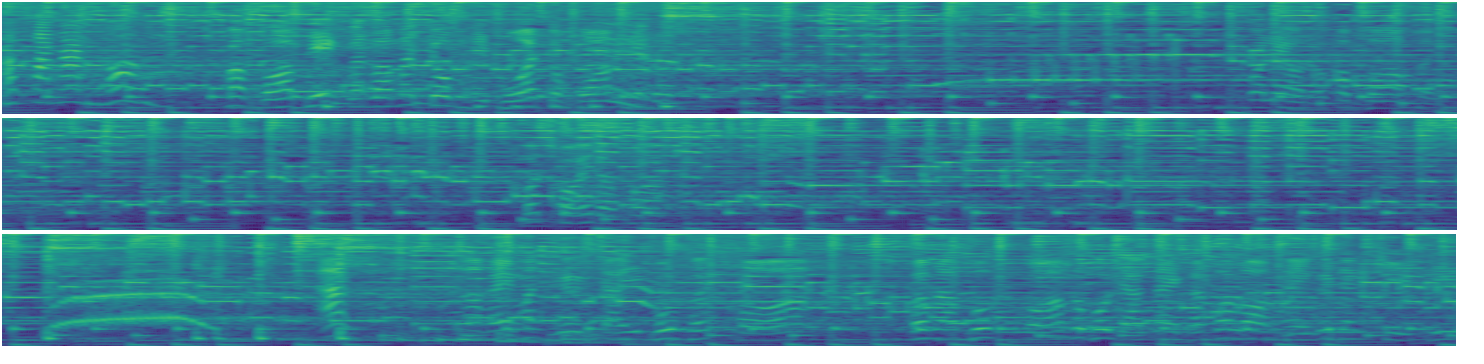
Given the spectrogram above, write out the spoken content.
พักปานนั่นเนาะมาขอเพลงมันว่ามาจมให้ผัวเจาของเนี่ยเด้อก็แล้วเราก็พอไปก็ถอยดอกพออะเราให้มันถือใจผู้เพิ่นขอเพิ่นมาผู้ขอก็ผู้อยากได้ครับก็ลองให้ก็ยังขีดดี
